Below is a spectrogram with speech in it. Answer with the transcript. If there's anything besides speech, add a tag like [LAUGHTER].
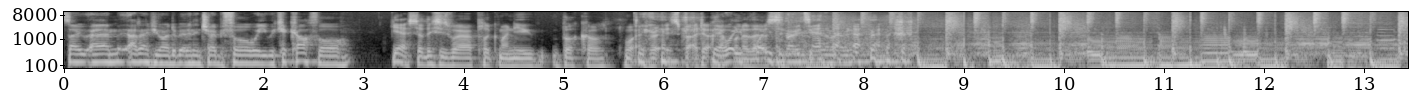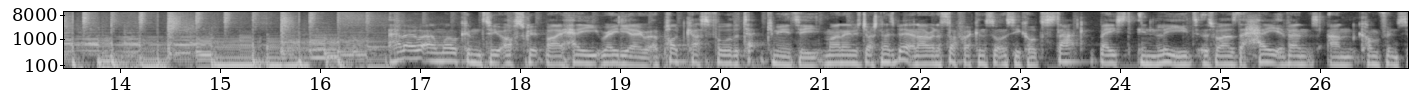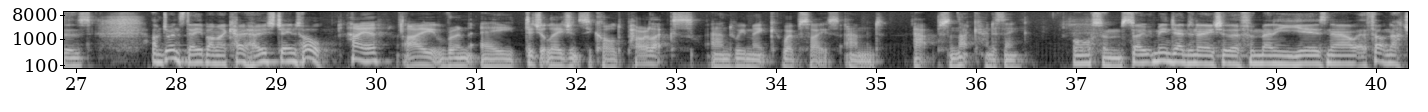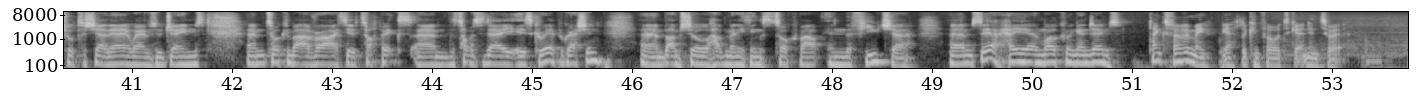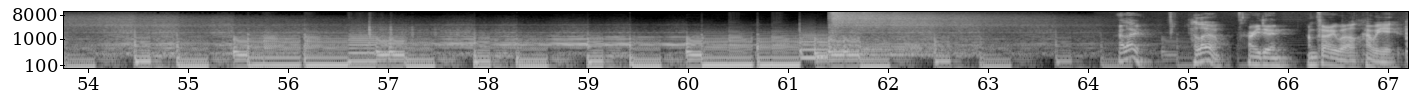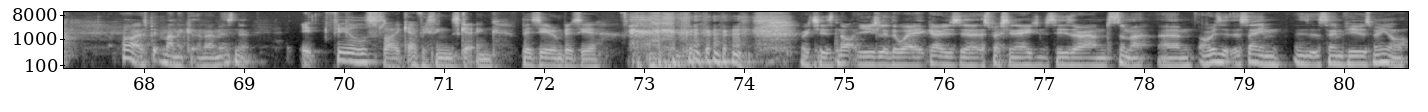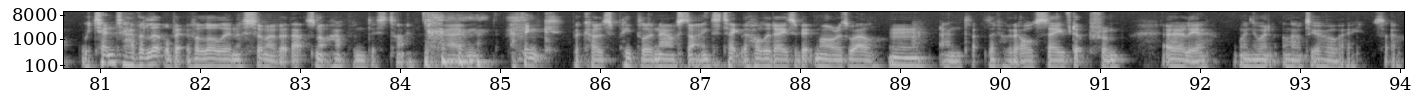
So um, I don't know if you want a bit of an intro before we, we kick off, or Yeah, so this is where I plug my new book or whatever it is, but I don't [LAUGHS] yeah, have one you, of those. [LAUGHS] and welcome to Off Script by Hey Radio, a podcast for the tech community. My name is Josh Nesbitt and I run a software consultancy called Stack based in Leeds, as well as the Hey events and conferences. I'm joined today by my co host, James Hall. Hiya, I run a digital agency called Parallax, and we make websites and apps and that kind of thing. Awesome. So, me and James have known each other for many years now. It felt natural to share the airwaves with James, um, talking about a variety of topics. Um, the topic today is career progression, um, but I'm sure we'll have many things to talk about in the future. Um, so, yeah, hey, and welcome again, James. Thanks for having me. Yeah, looking forward to getting into it. Hello. Hello, How are you doing? I'm very well. How are you? Oh, it's a bit manic at the moment, isn't it? It feels like everything's getting busier and busier. [LAUGHS] [LAUGHS] Which is not usually the way it goes, uh, especially in agencies around summer. Um, or is it the same? Is it the same for you as me? Or We tend to have a little bit of a lull in the summer, but that's not happened this time. Um, [LAUGHS] I think because people are now starting to take the holidays a bit more as well, and they've got it all saved up from earlier when they weren't allowed to go away. So,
